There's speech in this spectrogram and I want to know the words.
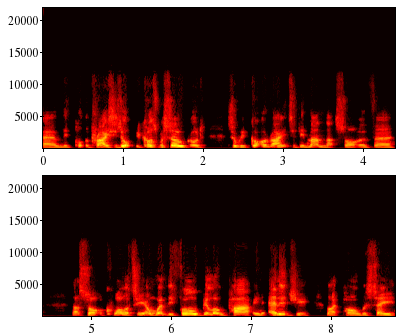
Um, they put the prices up because we're so good. So we've got a right to demand that sort of uh, that sort of quality. And when they fall below par in energy, like Paul was saying,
